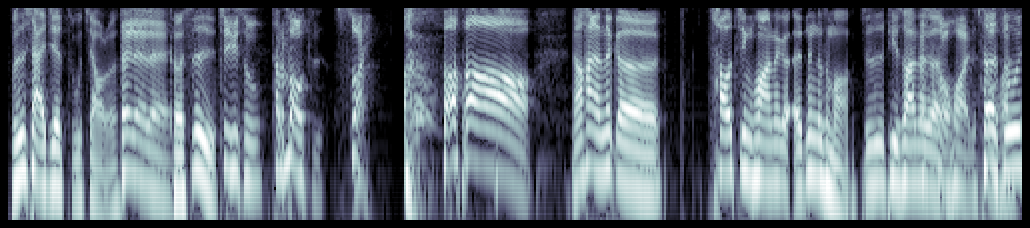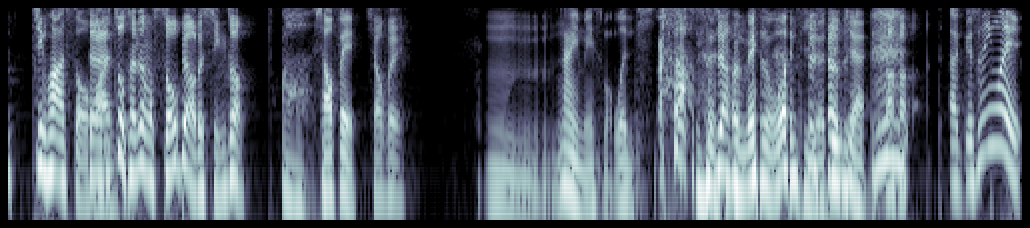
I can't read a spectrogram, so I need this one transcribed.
不是下一届主角了。对对对，可是继续出他的帽子帅，哦，然后他的那个超进化那个呃那个什么，就是譬如说他那个手环，特殊进化手环，对，做成那种手表的形状。啊，消费。消费，嗯，那也没什么问题，是这样，没什么问题的，听起来。啊，可是因为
